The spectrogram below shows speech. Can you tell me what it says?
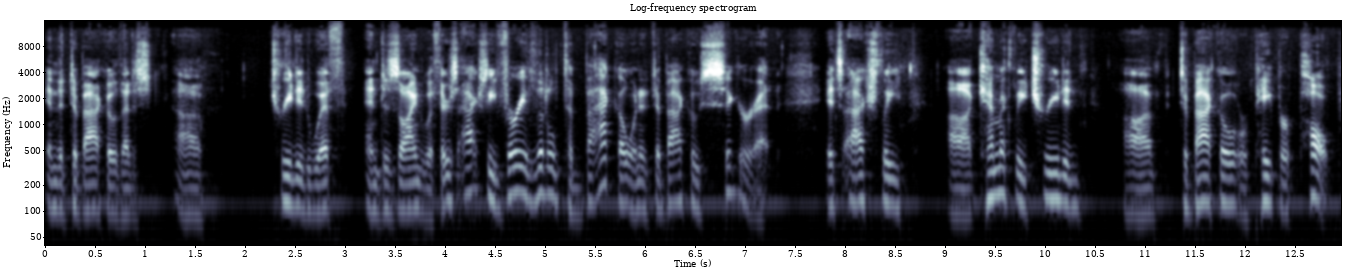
in the tobacco that is uh, treated with and designed with. There's actually very little tobacco in a tobacco cigarette. It's actually uh, chemically treated uh, tobacco or paper pulp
